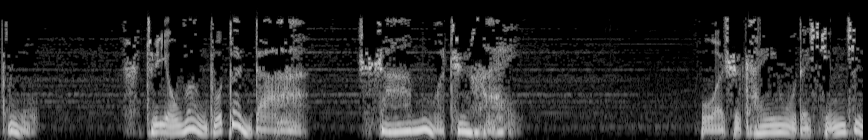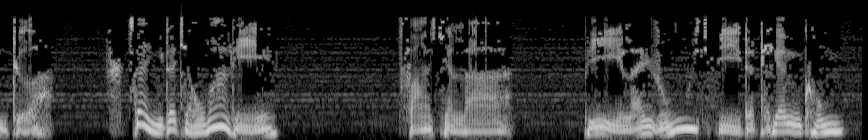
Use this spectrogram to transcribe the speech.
步，只有望不断的沙漠之海。我是开悟的行进者，在你的脚洼里发现了碧蓝如洗的天空。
